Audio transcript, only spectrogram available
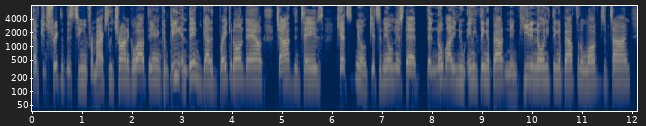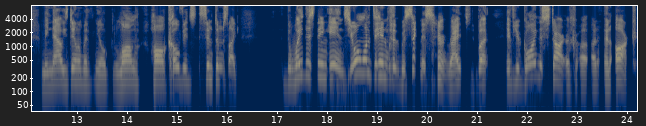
have constricted this team from actually trying to go out there and compete. And then you got to break it on down. Jonathan Toews gets you know gets an illness that that nobody knew anything about and then he didn't know anything about for the longest of time. I mean now he's dealing with you know long haul covid symptoms. Like the way this thing ends you don't want it to end with, with sickness right? But if you're going to start a, a, an arc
